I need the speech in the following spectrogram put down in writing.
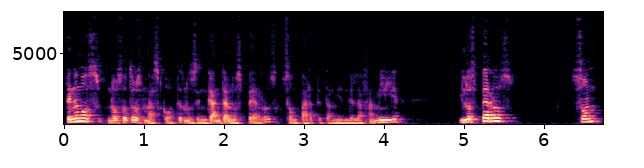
Tenemos nosotros mascotas, nos encantan los perros, son parte también de la familia, y los perros son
